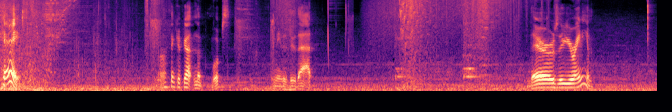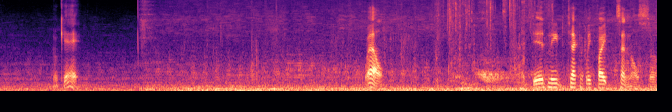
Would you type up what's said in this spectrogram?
Okay. Well, I think I've gotten the... Whoops. I need to do that. There's the uranium. Okay. Well. I did need to technically fight sentinels, so...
